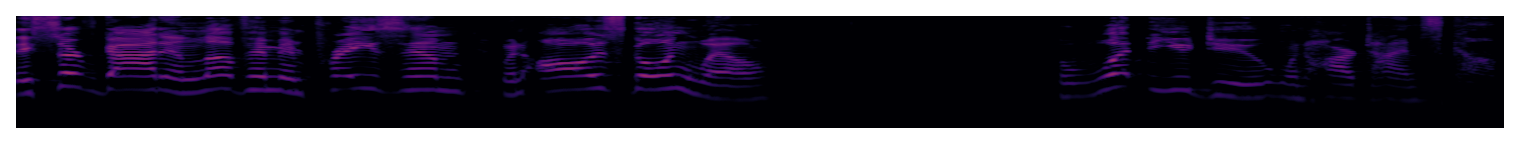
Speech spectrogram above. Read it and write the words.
They serve God and love Him and praise Him when all is going well. But what do you do when hard times come?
